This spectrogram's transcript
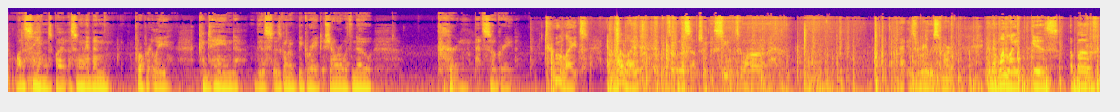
a lot of seams, but assuming they've been appropriately contained, this is gonna be great. A shower with no curtain. That's so great. Two lights and one light. Let's open this up so we can see what's going on. That is really smart. And then one light is above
